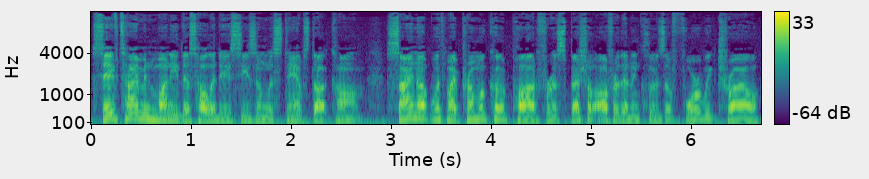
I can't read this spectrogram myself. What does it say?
Save time and money this holiday season with stamps.com. Sign up with my promo code POD for a special offer that includes a four week trial,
